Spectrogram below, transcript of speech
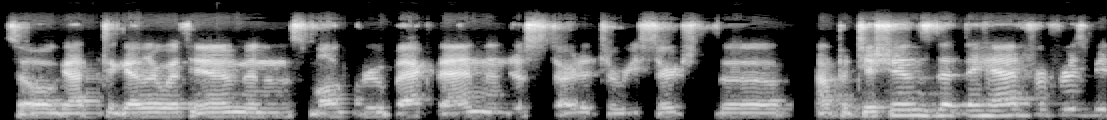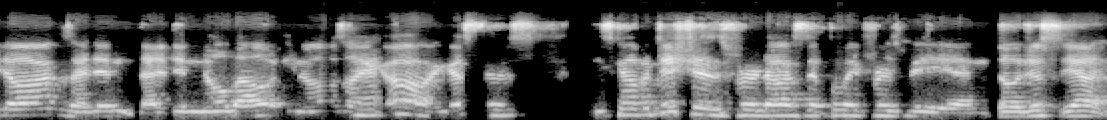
So got together with him and a small group back then and just started to research the competitions that they had for frisbee dogs. I didn't that I didn't know about. You know, I was like, oh, I guess there's these competitions for dogs that play frisbee. And so just yeah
